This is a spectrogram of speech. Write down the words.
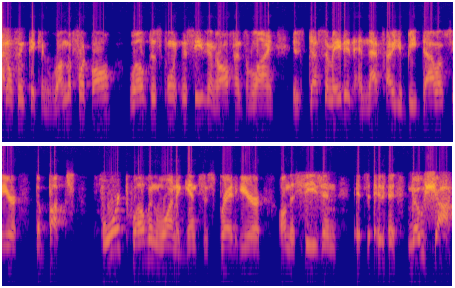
I don't think they can run the football well at this point in the season. Their offensive line is decimated, and that's how you beat Dallas here. The Bucs, 4 12 and 1 against the spread here on the season. It's, it's no shock.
